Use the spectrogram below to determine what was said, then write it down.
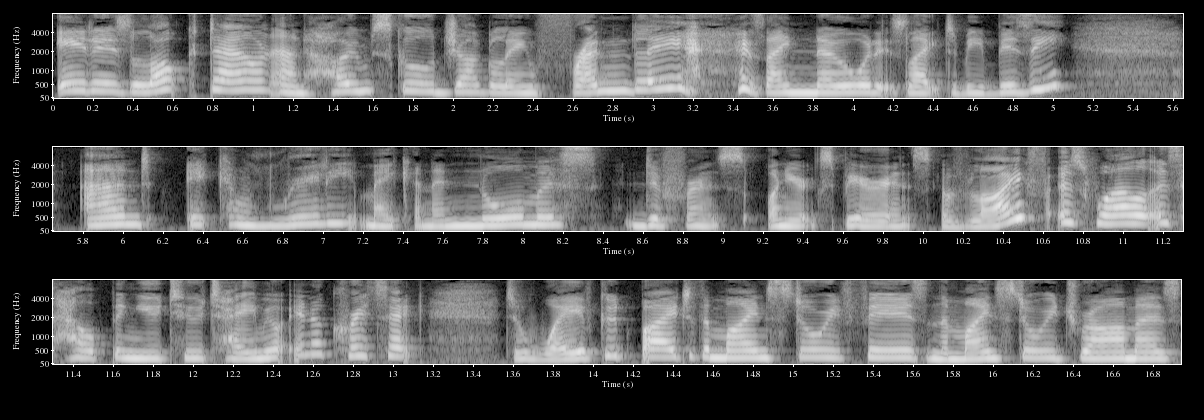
It is lockdown and homeschool juggling friendly, as I know what it's like to be busy and it can really make an enormous difference on your experience of life, as well as helping you to tame your inner critic, to wave goodbye to the mind story fears and the mind story dramas,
